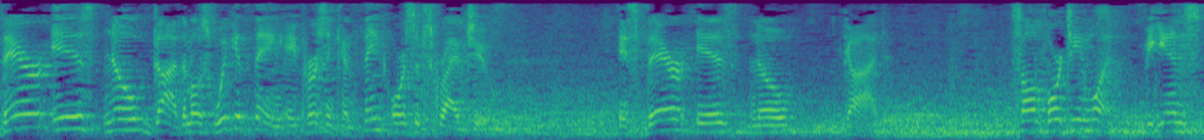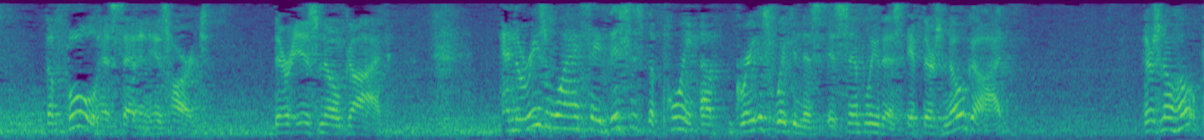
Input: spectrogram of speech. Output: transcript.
There is no God. The most wicked thing a person can think or subscribe to is there is no God. Psalm 14:1 begins, "The fool has said in his heart, there is no God." And the reason why I say this is the point of greatest wickedness is simply this. If there's no God, there's no hope.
